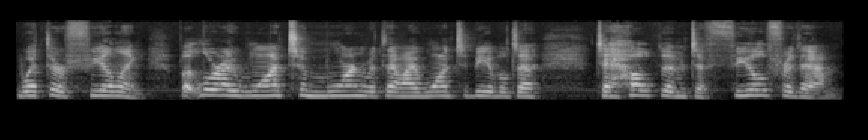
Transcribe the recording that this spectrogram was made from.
what they're feeling. But Lord, I want to mourn with them. I want to be able to to help them, to feel for them.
